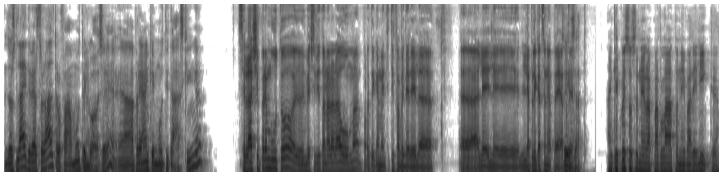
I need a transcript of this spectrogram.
lo slide verso l'altro fa molte Mm. cose eh, apre anche il multitasking Se lasci premuto, eh, invece di tornare alla home, praticamente ti fa vedere il, eh, le, le- le applicazioni sì aperte. esatto Anche questo se n'era parlato nei vari leak.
